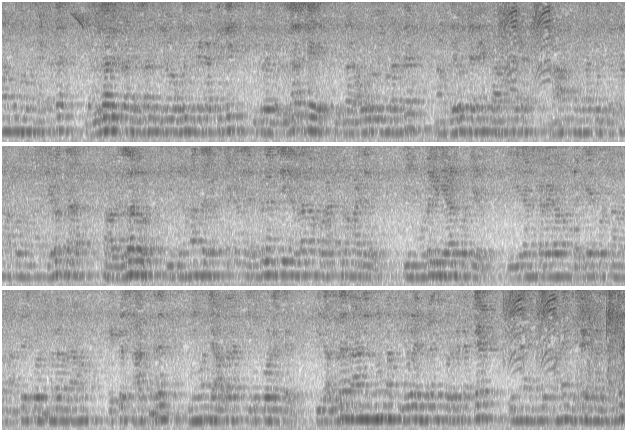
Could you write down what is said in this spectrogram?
ಮಾಡ್ಕೊಂಡು ಹೋಗ್ಬೇಕು ಯಾಕಂದ್ರೆ ಎಲ್ಲರೂ ಇದ್ರಾಗ ಎಲ್ಲರೂ ಜೀವ ಉಳಿಸಬೇಕಾಗ್ತೈತಿ ಇದ್ರಾಗ ಎಲ್ಲ ಸೇರಿ ಇದ್ರಾಗ ಅವರು ಇವರು ಅಂತ ನಾವು ದೇವ್ರ ಸರಿಯಾಗಿ ಪ್ರಾಮಾಣಿಕ ನಾವು ಎಲ್ಲ ಕೆಲಸ ಮಾಡ್ಕೊಂಡು ಹೇಳುತ್ತಾ ಹೇಳ್ತಾ ನಾವೆಲ್ಲರೂ ಈ ದಿನಮಾನದಲ್ಲಿ ಆಂಬ್ಯುಲೆನ್ಸಿಗೆ ಎಲ್ಲ ನಾವು ಕೊಡಕ್ಕೆ ಶುರು ಮಾಡಿದ್ದೇವೆ ಈ ಮೊದಲಿಗೆ ಎರಡು ಕೊಟ್ಟಿವಿ ಈ ಹಿರಣ್ಣ ಕಡೆಯವರು ಬಗ್ಗೆ ಗಡಿಗೆ ಕೊಡ್ತಾರೆ ಮತ್ತೆ ಕೊಟ್ಟು ಮೇಡಮ್ ನಾನು ರಿಕ್ವೆಸ್ಟ್ ಹಾಕಿದ್ರೆ ನೀವೊಂದು ಯಾವ್ದಾರ ಇದು ಕೊಡಿ ಅಂತ ಹೇಳಿ. ಇದೆಲ್ಲ ನಾನು ಇನ್ನೂ ಮತ್ತೆ ಏಳು ಎಂಬುಲೆನ್ಸ್ ಕೊಡ್ಬೇಕಂತ ಹೇಳಿ ಮನೆ ಡಿಸೈಡ್ ಮಾಡಿದ್ರೆ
